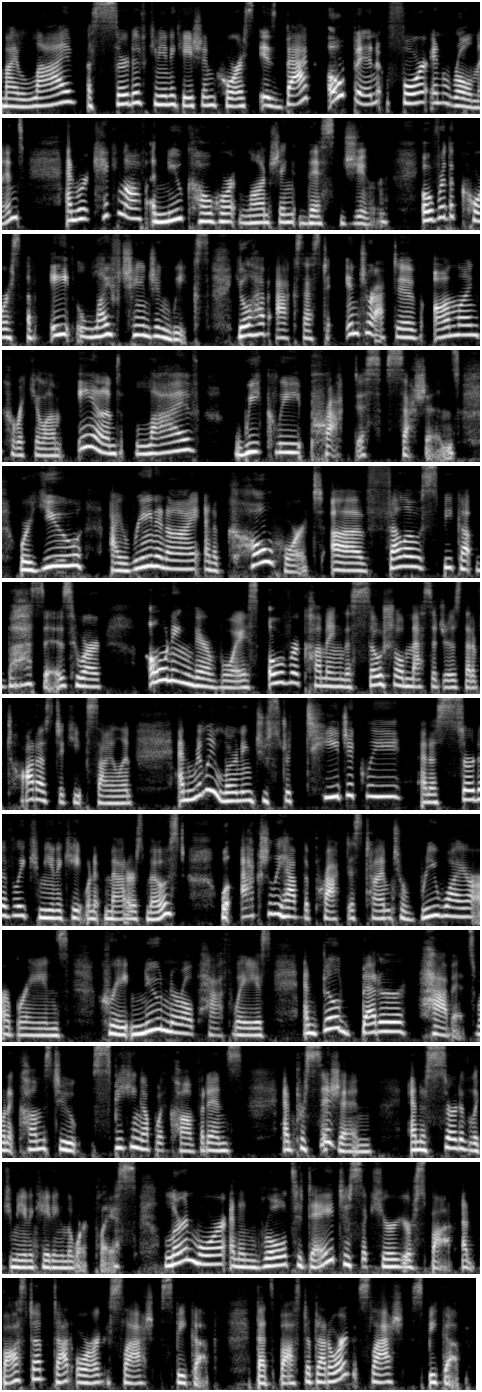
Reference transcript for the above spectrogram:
my live assertive communication course, is back open for enrollment, and we're kicking off a new cohort launching this June. Over the course of eight life changing weeks, you'll have access to interactive online curriculum and live weekly practice sessions where you, Irene, and I, and a cohort of fellow Speak Up bosses who are owning their voice, overcoming the social messages that have taught us to keep and really learning to strategically and assertively communicate when it matters most, will actually have the practice time to rewire our brains, create new neural pathways, and build better habits when it comes to speaking up with confidence and precision and assertively communicating in the workplace. Learn more and enroll today to secure your spot at bossedup.org slash speak up. That's bossedup.org slash speak up.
